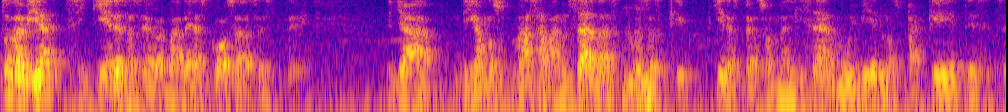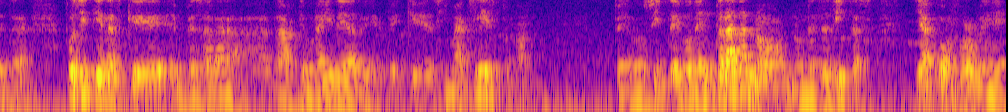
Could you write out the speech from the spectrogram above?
Todavía, si quieres hacer varias cosas, este, ya digamos más avanzadas, cosas que quieras personalizar muy bien, los paquetes, etcétera, pues sí tienes que empezar a, darte una idea de, de qué es IMAX Lisp, ¿no? pero sí te digo, de entrada no, no necesitas. Ya conforme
